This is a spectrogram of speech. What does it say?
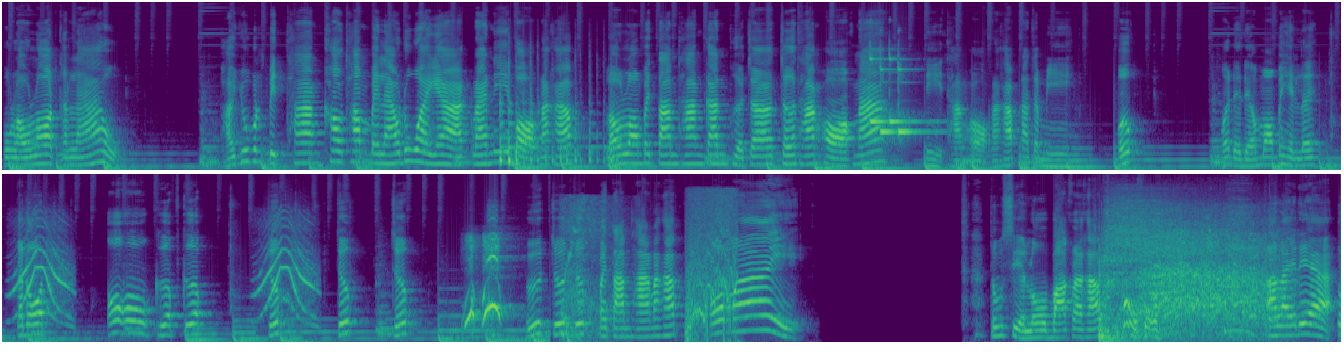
พวกเรารอดกันแล้ว พายุมันปิดทางเข้าถ้ำไปแล้วด้วยอะแกรนนี่บอกนะครับ เราลองไปตามทางกันเผื่อจะเจอทางออกนะ นี่ทางออกนะครับ น่าจะมีปุ๊บเมื่อเดี๋ยวเดี๋ยวมองไม่เห็นเลย กระโดด โอ้โอ้เกือบเกือบจึ๊บจึ๊บจึ๊บอืดจึ๊บจึ๊บ ไปตามทางนะครับ โอ้ไม่ ต้องเสียโลบักนะครับ โอ้โห อะไรเนี่ย โด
